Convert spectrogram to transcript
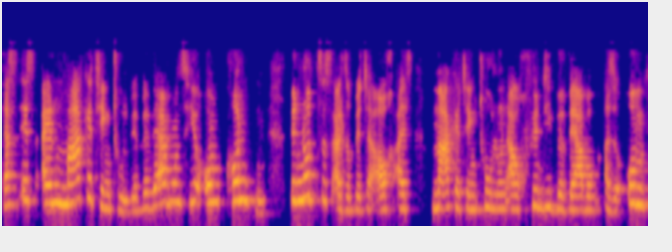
Das ist ein Marketing-Tool. Wir bewerben uns hier um Kunden. Benutzt es also bitte auch als Marketing-Tool und auch für die Bewerbung, also um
